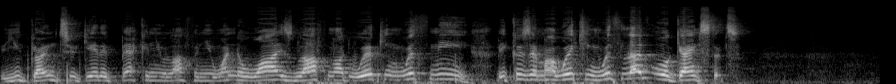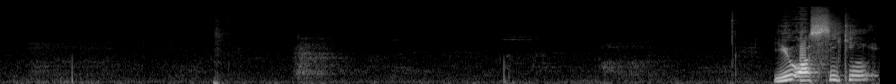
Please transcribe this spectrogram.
you're going to get it back in your life and you wonder why is life not working with me? Because am I working with love or against it? You are seeking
